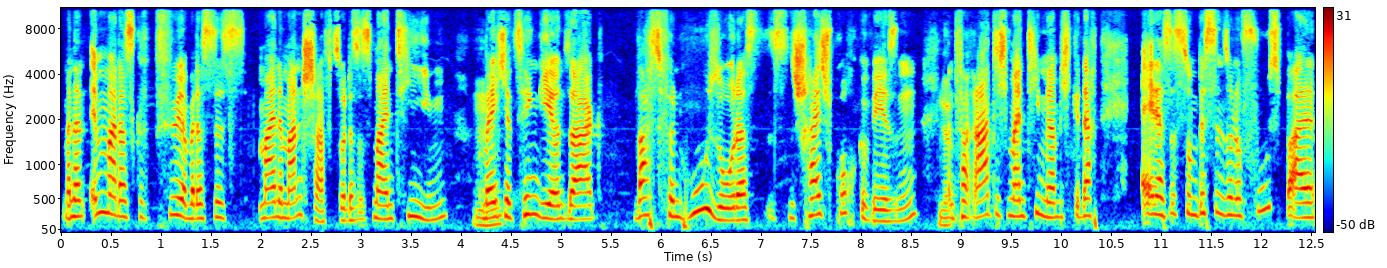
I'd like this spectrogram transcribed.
man hat immer das Gefühl, aber das ist meine Mannschaft so, das ist mein Team. Und Mhm. wenn ich jetzt hingehe und sage, was für ein Huso, das ist ein scheiß Spruch gewesen, Ja. dann verrate ich mein Team. Dann habe ich gedacht, ey, das ist so ein bisschen so eine Fußball-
